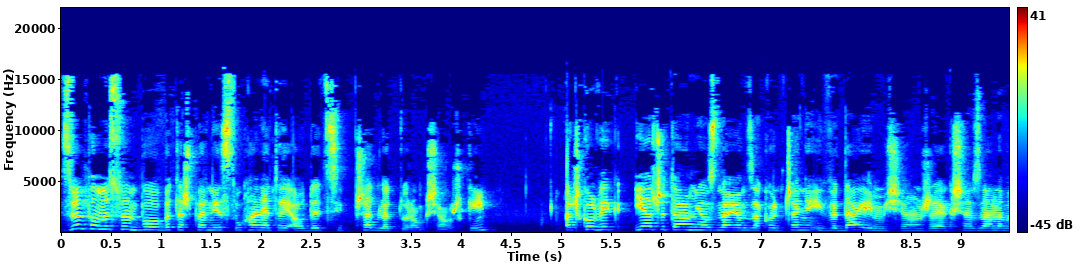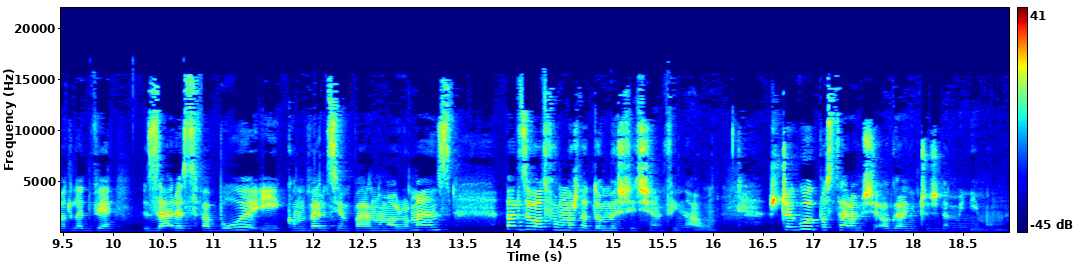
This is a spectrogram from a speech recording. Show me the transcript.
Złym pomysłem byłoby też pewnie słuchanie tej audycji przed lekturą książki. Aczkolwiek ja czytałam ją znając zakończenie i wydaje mi się, że jak się zna nawet ledwie zarys fabuły i konwencję Paranormal Romance, bardzo łatwo można domyślić się finału. Szczegóły postaram się ograniczyć do minimum.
